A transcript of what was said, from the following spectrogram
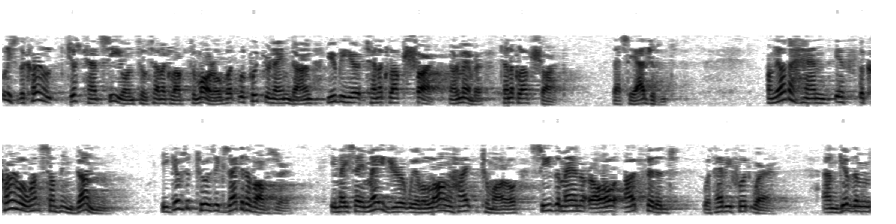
Well, he said, the colonel just can't see you until 10 o'clock tomorrow, but we'll put your name down. You'll be here at 10 o'clock sharp. Now remember, 10 o'clock sharp. That's the adjutant. On the other hand, if the colonel wants something done, he gives it to his executive officer. He may say, Major, we have a long hike tomorrow. See the men are all outfitted with heavy footwear and give them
